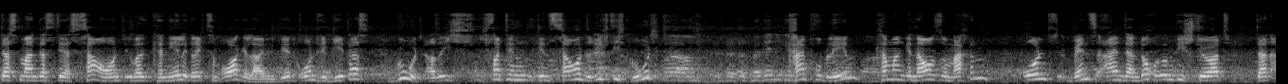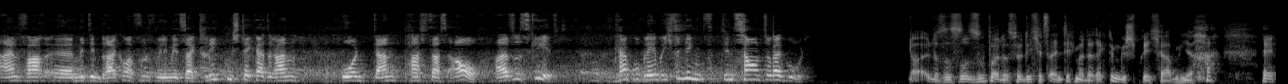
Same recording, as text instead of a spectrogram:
dass man, dass der Sound über Kanäle direkt zum Ohr geleitet wird. Und wie geht das? Gut. Also ich, ich fand den, den Sound richtig gut. Kein Problem, kann man genauso machen. Und wenn es einen dann doch irgendwie stört, dann einfach äh, mit dem 3,5 mm Klinkenstecker dran und dann passt das auch. Also es geht. Kein Problem. Ich finde den, den Sound sogar gut. Ja, das ist so super, dass wir dich jetzt endlich mal direkt im Gespräch haben hier. Hey,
